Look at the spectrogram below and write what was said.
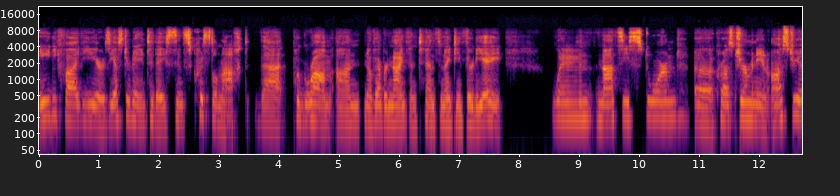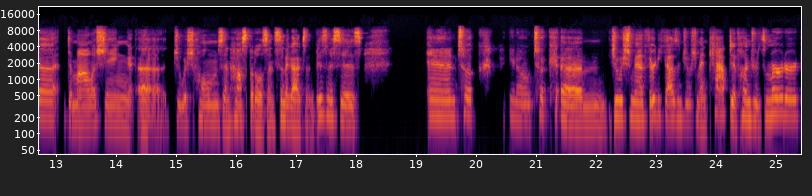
eighty five years, yesterday and today, since Kristallnacht, that pogrom on November 9th and tenth, nineteen thirty eight when Nazis stormed uh, across Germany and Austria, demolishing uh, Jewish homes and hospitals and synagogues and businesses, and took, you know, took um, Jewish men, 30,000 Jewish men captive, hundreds murdered.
